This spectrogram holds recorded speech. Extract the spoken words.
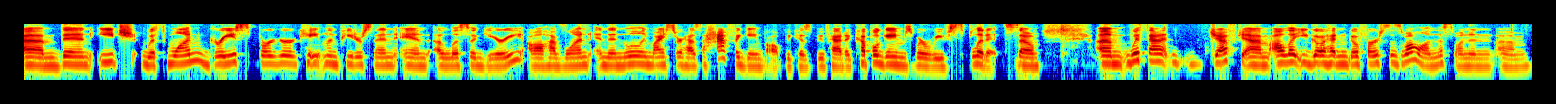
Um, then each with one, Grace Berger, Kaitlin Peterson, and Alyssa Geary all have one. And then Lilly Meister has a half a game ball because we've had a couple games where we've split it. So um, with that, Jeff, um, I'll let you go ahead and go first as well on this one. And um,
